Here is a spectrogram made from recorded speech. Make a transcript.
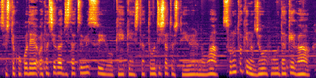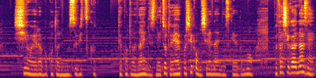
そしてここで私が自殺未遂を経験した当事者として言えるのはその時の情報だけが死を選ぶことに結びつくってことはないんですね。ちょっとややこしいかもしれないんですけれども私がなぜ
